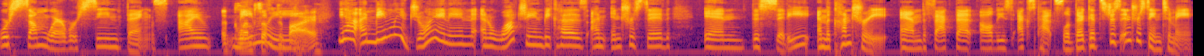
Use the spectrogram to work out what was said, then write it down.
we're somewhere. We're seeing things. I A glimpse of Dubai. Yeah, I'm mainly joining and watching because I'm interested in the city and the country and the fact that all these expats live there gets just interesting to me.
